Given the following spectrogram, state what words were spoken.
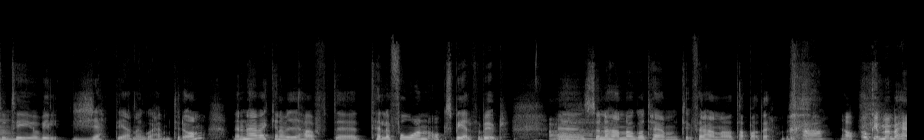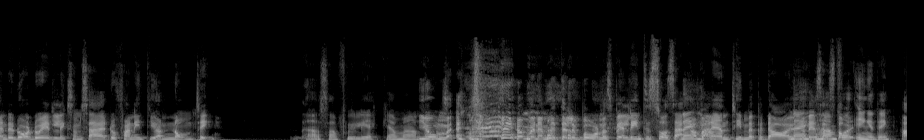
så Theo vill jättegärna gå hem till dem. Men den här veckan har vi haft eh, telefon och spelförbud. Eh, så när han har gått hem, till, för han har tappat det. Ja. Ja. Okej, men vad händer då? Då är det liksom så här, då får han inte göra någonting. Alltså han får ju leka med annat. Jo, men jag menar med telefon och spel, det är inte så, så här, Nej, bara en timme per dag. Nej, han får ingenting. Ja.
